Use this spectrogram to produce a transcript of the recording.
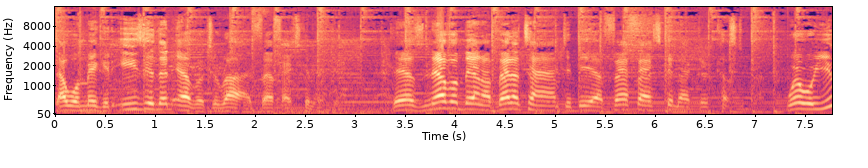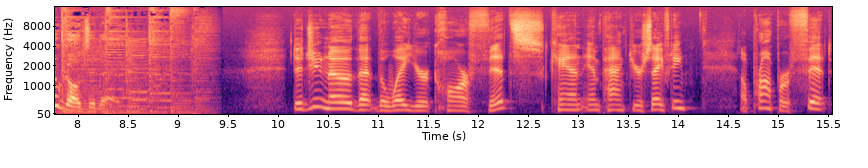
that will make it easier than ever to ride Fairfax Connector. There's never been a better time to be a Fairfax Connector customer. Where will you go today? Did you know that the way your car fits can impact your safety? A proper fit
